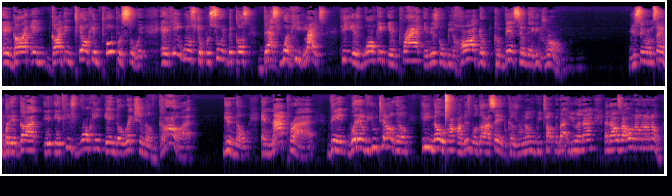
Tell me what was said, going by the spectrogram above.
and God and God didn't tell him to pursue it, and he wants to pursue it because that's what he likes, he is walking in pride, and it's going to be hard to convince him that he's wrong. You see what I'm saying? But if God, if, if he's walking in direction of God, you know, and not pride, then whatever you tell him, he knows, uh-uh, this is what God said. Because remember we talked about you and I? And I was like, oh, no, no, no.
